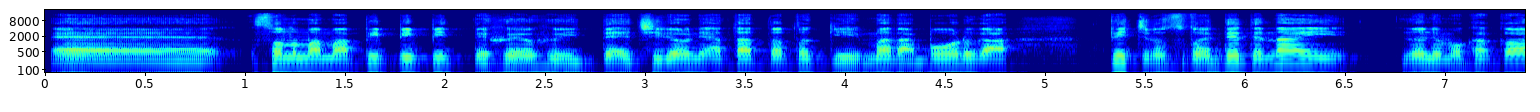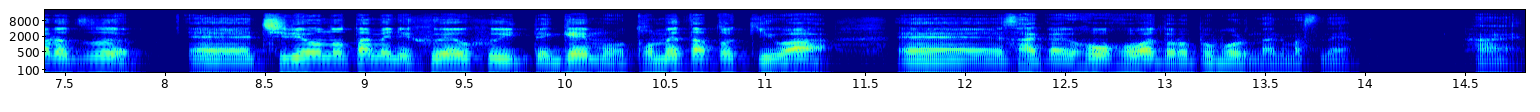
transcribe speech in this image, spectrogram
えー、そのままピッピッピッって笛を吹いて治療に当たった時、まだボールがピッチの外に出てないのにもかかわらず、えー、治療のために笛を吹いてゲームを止めた時は、えー、再開方法はドロップボールになりますね。はい。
